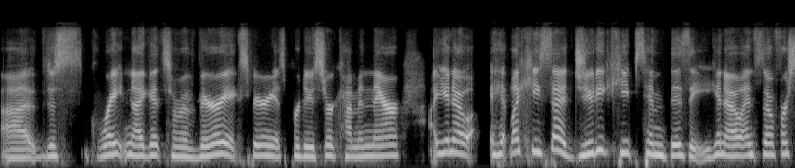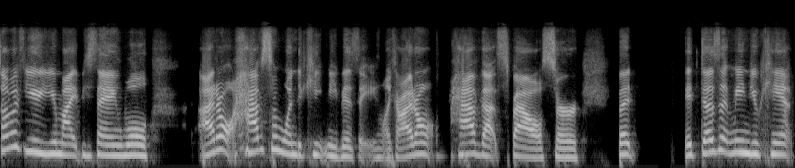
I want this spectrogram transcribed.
Uh, just great nuggets from a very experienced producer come in there. Uh, you know, like he said, Judy keeps him busy, you know, and so for some of you, you might be saying, well, I don't have someone to keep me busy. Like I don't have that spouse or, but it doesn't mean you can't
